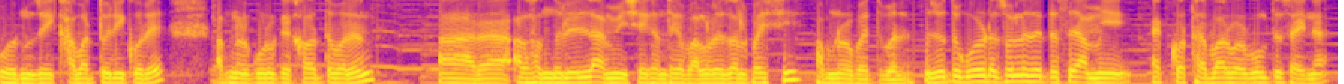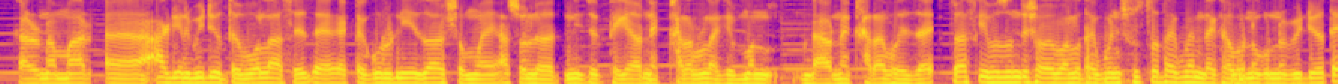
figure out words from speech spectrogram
ওই অনুযায়ী খাবার তৈরি করে আপনার গরুকে খাওয়াতে পারেন। আর আলহামদুলিল্লাহ আমি সেখান থেকে ভালো রেজাল্ট পাইছি আপনারা পাইতে পারেন। তো যেহেতু গরুটা চলে যেতেছে আমি এক কথা বারবার বলতে চাই না, কারণ আমার আগের ভিডিওতে বলা আছে যে একটা গরু নিয়ে যাওয়ার সময় আসলে নিজের থেকে অনেক খারাপ লাগে, মনটা অনেক খারাপ হয়ে যায়। তো আজকে পর্যন্ত সবাই ভালো থাকবেন, সুস্থ থাকবেন দেখাবো কোনো ভিডিওতে।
